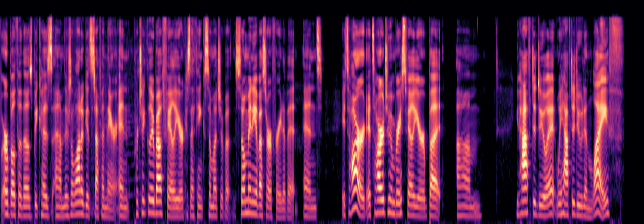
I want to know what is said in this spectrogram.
or both of those because um, there's a lot of good stuff in there, and particularly about failure because I think so much of it, so many of us are afraid of it, and it's hard. It's hard to embrace failure, but um, you have to do it. We have to do it in life,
